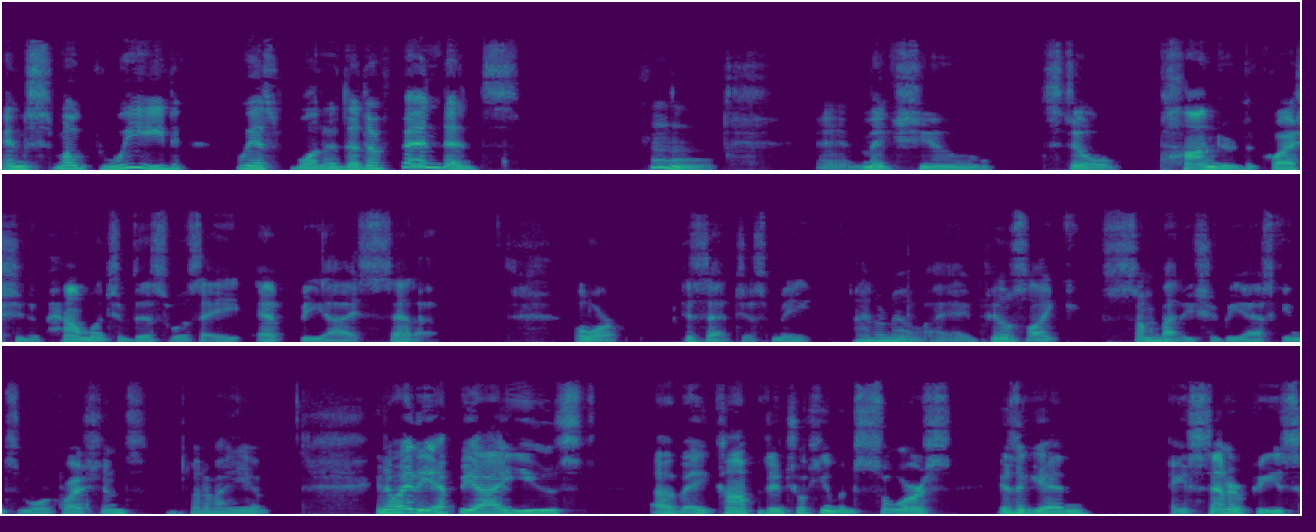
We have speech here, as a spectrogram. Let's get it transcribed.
and smoked weed with one of the defendants. Hmm. It makes you still ponder the question of how much of this was a FBI setup. Or is that just me? I don't know. It feels like somebody should be asking some more questions. What about you? Anyway, the FBI use of a confidential human source is again a centerpiece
